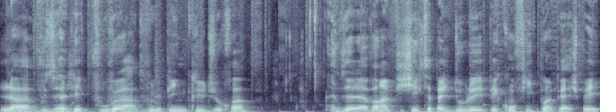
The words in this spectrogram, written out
Là, vous allez pouvoir, WP Include je crois, vous allez avoir un fichier qui s'appelle wp-config.php.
